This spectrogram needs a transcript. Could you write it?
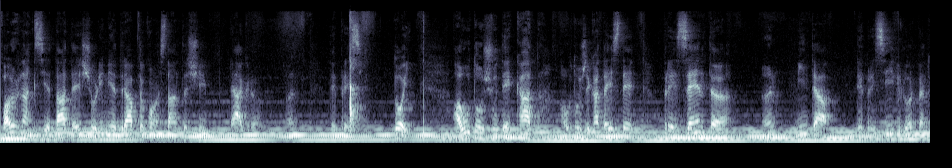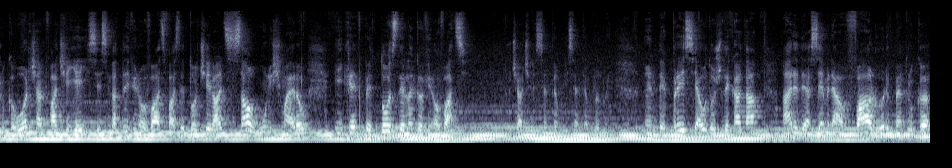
valuri în anxietate și o linie dreaptă, constantă și neagră în depresie. 2. Autojudecata. Autojudecata este prezentă în mintea depresivilor pentru că orice ar face ei se simt atât de vinovați față de toți ceilalți sau unii și mai rău îi cred pe toți de lângă vinovați pentru ceea ce se întâmplă, se întâmplă lui. În depresie, autojudecata are de asemenea valuri pentru că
